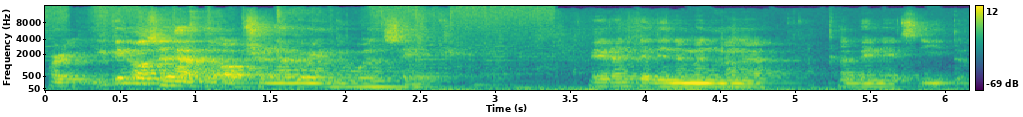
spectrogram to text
Or you can also have the option na gawing dual sink. Meron ka din naman mga cabinets dito.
